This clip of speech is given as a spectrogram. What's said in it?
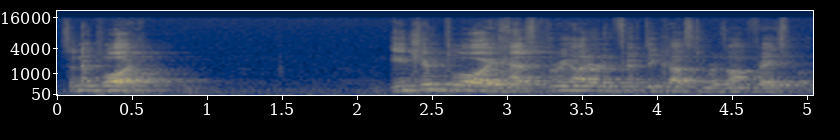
It's an employee. Each employee has 350 customers on Facebook.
